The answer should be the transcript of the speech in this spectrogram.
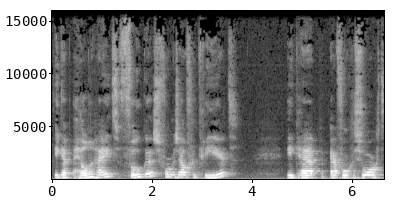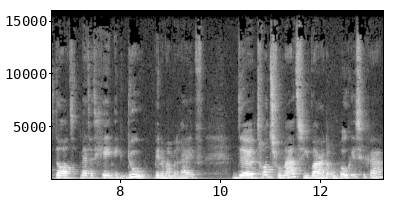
Ik heb helderheid, focus voor mezelf gecreëerd. Ik heb ervoor gezorgd dat met hetgeen ik doe binnen mijn bedrijf de transformatiewaarde omhoog is gegaan.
